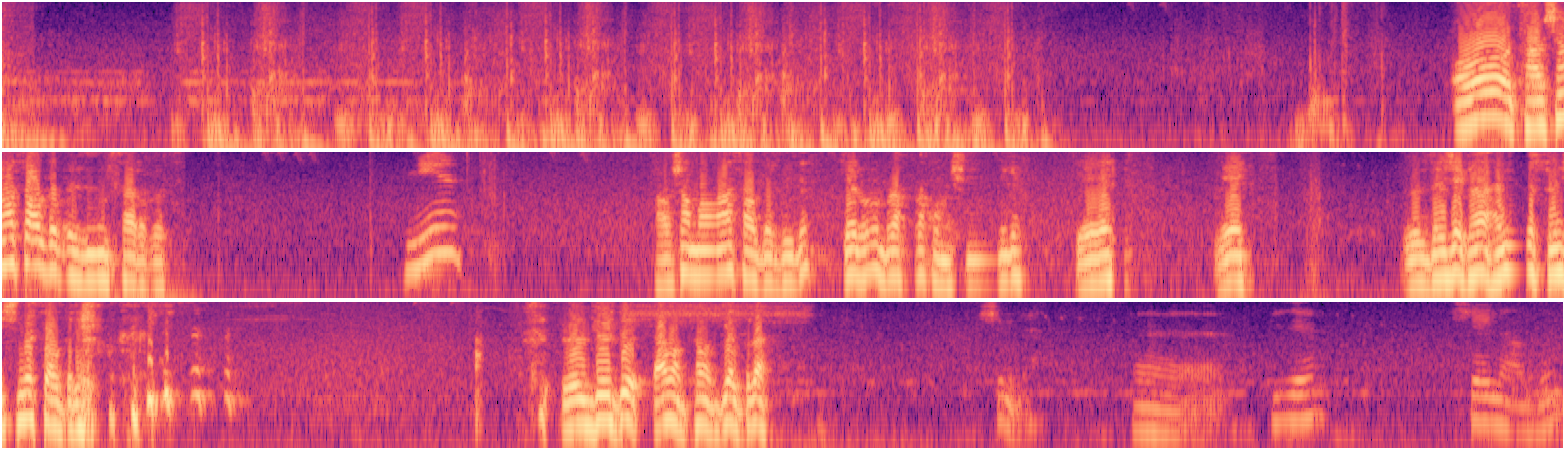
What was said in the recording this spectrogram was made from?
Oo tavşana saldırdı bizim sarı kız. Niye? Tavşan bana saldırdıydı. Gel oğlum bırak bırak onu şimdi gel. Gel. Gel. Öldürecek ha hem de suyun içinde saldırıyor. Öldürdü. Tamam tamam gel bırak. Şimdi eee, bize şey lazım.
